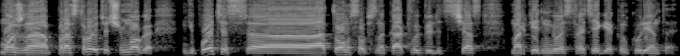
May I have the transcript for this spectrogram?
можно простроить очень много гипотез э, о том, собственно, как выглядит сейчас маркетинговая стратегия конкурента.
